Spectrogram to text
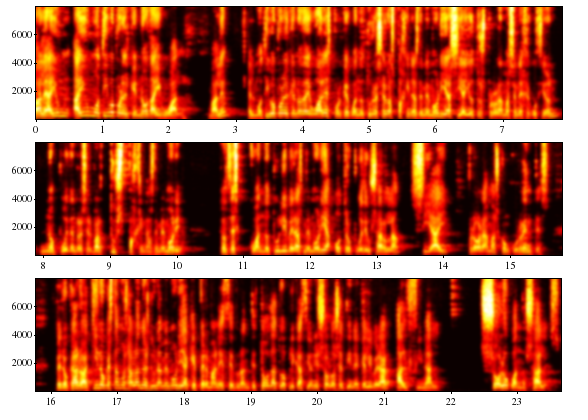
Vale, hay un, hay un motivo por el que no da igual, ¿vale? El motivo por el que no da igual es porque cuando tú reservas páginas de memoria, si hay otros programas en ejecución, no pueden reservar tus páginas de memoria. Entonces, cuando tú liberas memoria, otro puede usarla si hay programas concurrentes. Pero claro, aquí lo que estamos hablando es de una memoria que permanece durante toda tu aplicación y solo se tiene que liberar al final, solo cuando sales.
